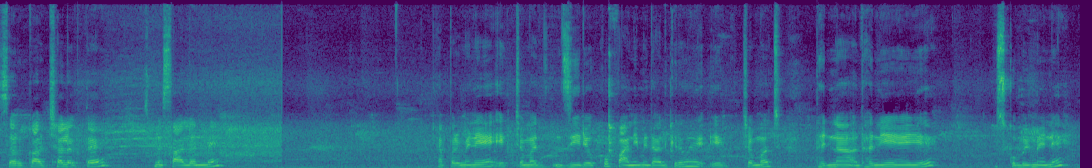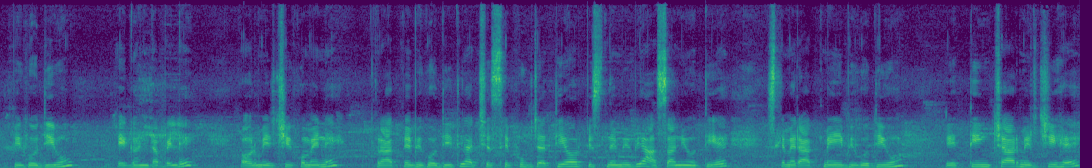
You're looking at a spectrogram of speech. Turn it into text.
सर का अच्छा लगता है इसमें सालन में। यहाँ पर मैंने एक चम्मच ज़ीरे को पानी में डाल के रखा एक चम्मच धनिया धनिया है ये। इसको भी मैंने भिगो दी हूँ एक घंटा पहले। और मिर्ची को मैंने रात में भिगो दी थी, अच्छे से फूक जाती है और पिसने में भी आसानी होती है। इसलिए मैं रात में ही भिगो दी हूँ। ये तीन चार मिर्ची है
